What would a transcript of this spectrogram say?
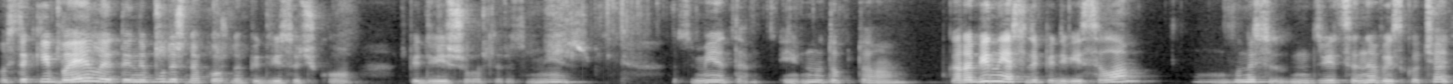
ось такі бейли ти не будеш на кожну підвісочку підвішувати, розумієш? Розумієте? І, ну, тобто, карабіни я сюди підвісила, вони звідси не вискочать.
